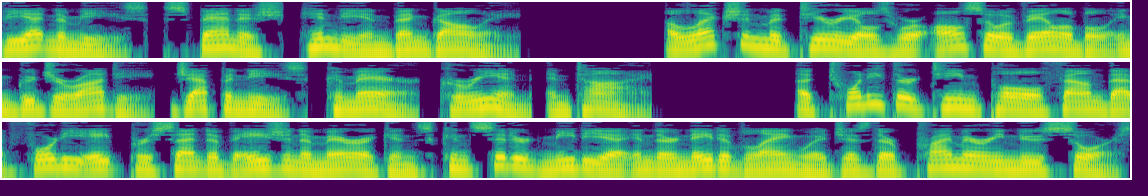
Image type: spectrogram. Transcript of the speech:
Vietnamese, Spanish, Hindi, and Bengali. Election materials were also available in Gujarati, Japanese, Khmer, Korean, and Thai. A 2013 poll found that 48% of Asian Americans considered media in their native language as their primary news source.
